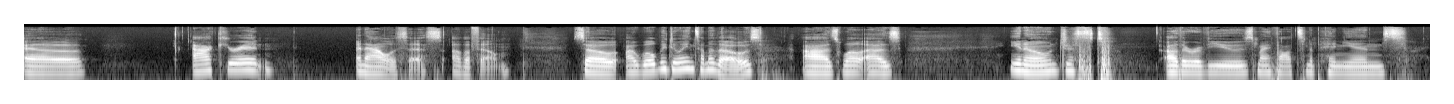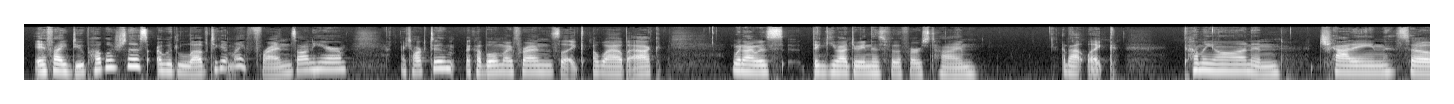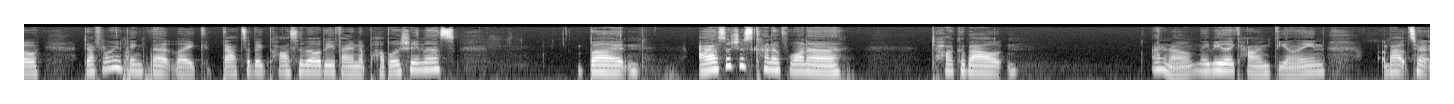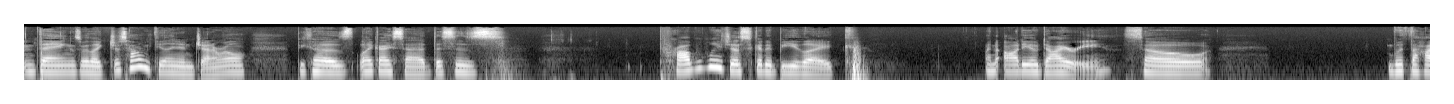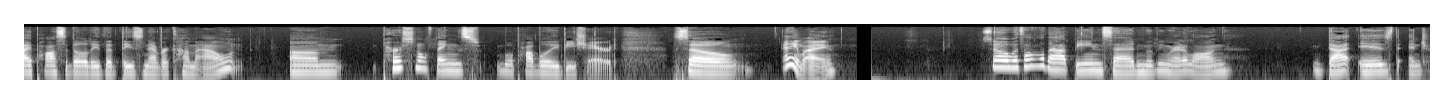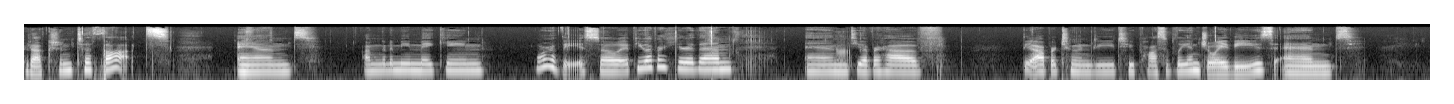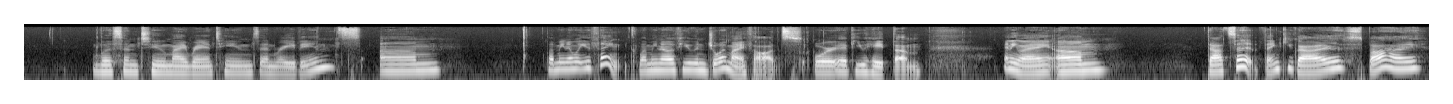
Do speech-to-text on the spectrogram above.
a accurate analysis of a film. So, I will be doing some of those as well as you know, just other reviews, my thoughts and opinions, if I do publish this, I would love to get my friends on here. I talked to a couple of my friends like a while back when I was thinking about doing this for the first time about like coming on and chatting. So definitely think that like that's a big possibility if I end up publishing this. But I also just kind of want to talk about I don't know, maybe like how I'm feeling about certain things or like just how I'm feeling in general because like I said this is probably just going to be like an audio diary. So with the high possibility that these never come out, um personal things will probably be shared. So anyway, so with all that being said, moving right along, that is the introduction to thoughts. And I'm going to be making more of these. So if you ever hear them and you ever have the opportunity to possibly enjoy these and listen to my rantings and ravings, um, let me know what you think. Let me know if you enjoy my thoughts or if you hate them. Anyway, um, that's it. Thank you guys. Bye.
